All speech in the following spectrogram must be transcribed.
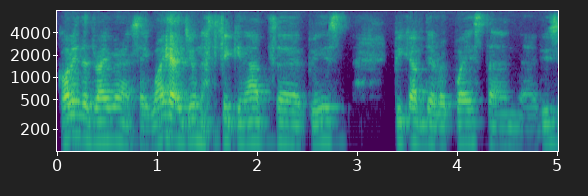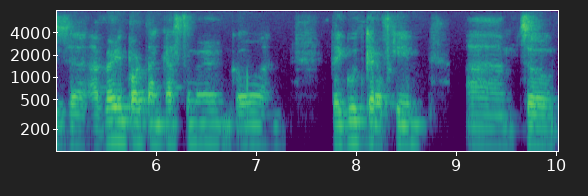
calling the driver and say, why are you not picking up? Uh, please pick up the request. And uh, this is a, a, very important customer. Go and take good care of him. Um, so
